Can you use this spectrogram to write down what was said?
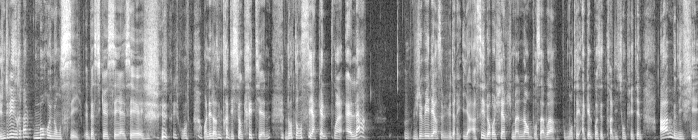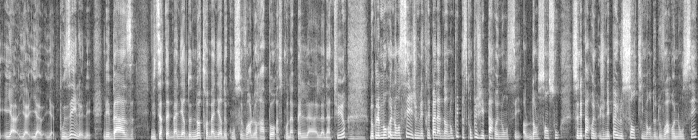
Je n'utiliserai pas le mot renoncer, parce que c'est, on est dans une tradition chrétienne dont on sait à quel point elle a je vais dire, je dire, il y a assez de recherches maintenant pour savoir, pour montrer à quel point cette tradition chrétienne a modifié et a, posé les, bases, d'une certaine manière, de notre manière de concevoir le rapport à ce qu'on appelle la, nature. Mhm. Donc le mot renoncer, je ne le mettrai pas là-dedans non plus, parce qu'en plus, je n'ai pas renoncé, dans le sens où ce pas, je n'ai pas eu le sentiment de devoir renoncer.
